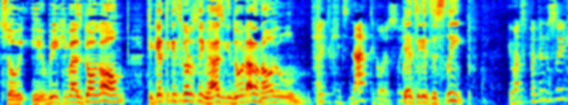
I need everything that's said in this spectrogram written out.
so he, Rabbi Kiva is going home to get the kids to go to sleep. How's he going to do it? I don't know. He'll Get the kids not to go to sleep. get the kids to sleep. he wants to put them to sleep.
